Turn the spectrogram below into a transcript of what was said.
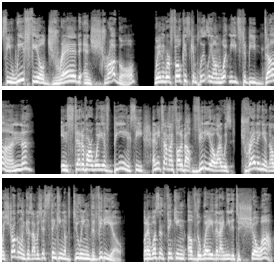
See, we feel dread and struggle when we're focused completely on what needs to be done instead of our way of being. See, anytime I thought about video, I was dreading it and I was struggling because I was just thinking of doing the video, but I wasn't thinking of the way that I needed to show up.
